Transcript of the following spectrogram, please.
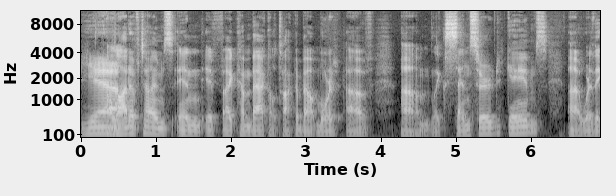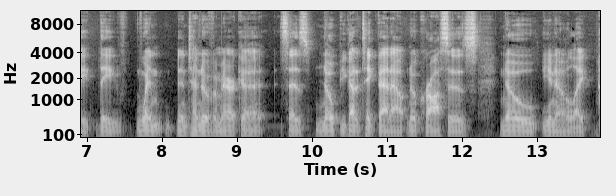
Yeah, a lot of times and if i come back i'll talk about more of um, like censored games uh, where they they when nintendo of america says nope you got to take that out. No crosses. No you know like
